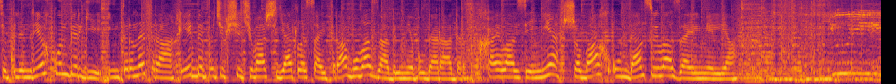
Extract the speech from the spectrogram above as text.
Тепленрех кунберги интернетра, эбе пачекші чываш ятла сайтра вулаза білме булдарадыр. Хайлавзене шабах ундан суйлаза илмелле. Юрий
